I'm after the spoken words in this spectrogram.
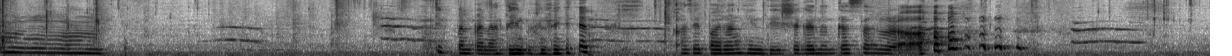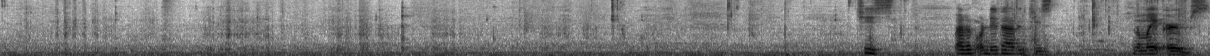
Mm. Tikpan pa natin ulit. Kasi parang hindi siya ganun kasarap. cheese. Parang ordinary cheese na may herbs.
